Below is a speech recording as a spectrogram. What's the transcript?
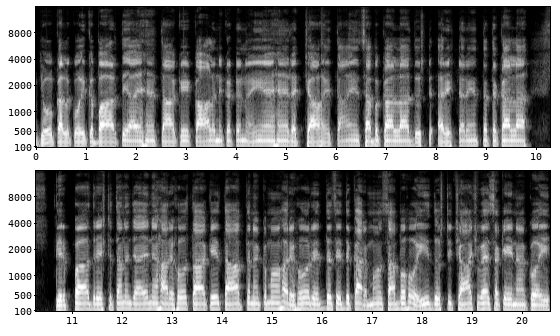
ਜੋ ਕਲ ਕੋ ਇੱਕ ਬਾਰ ਤੇ ਆਏ ਹੈ ਤਾਕੇ ਕਾਲ ਨਿਕਟ ਨਹੀਂ ਹੈ, ਰੱਛਾ ਹੋਏ ਤਾਏ ਸਭ ਕਾਲਾ, ਦੁਸ਼ਟ ਅਰਿਸ਼ਟ ਰੇ ਤਤਕਾਲਾ ਕਿਰਪਾ ਦ੍ਰਿਸ਼ਟ ਤਨ ਜਾਏ ਨ ਹੋ ਤਾਕੇ ਤਾਪ ਤਨਕ ਮੋ ਹਰਿ ਹੋ ਰਿੱਧ ਸਿੱਧ ਕਰਮ ਸਭ ਹੋਈ ਦੁਸ਼ਟ ਛਾਛ ਵੈ ਸਕੇ ਨਾ ਕੋਈ।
